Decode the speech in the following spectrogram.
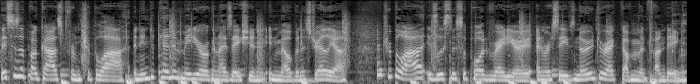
This is a podcast from Triple R, an independent media organisation in Melbourne, Australia. Triple R is listener supported radio and receives no direct government funding.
